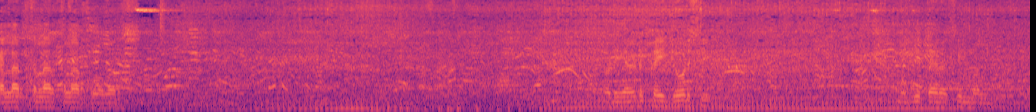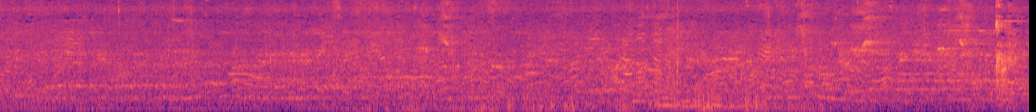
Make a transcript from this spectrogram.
ಕಲರ್ ಕಲರ್ ಕಲರ್ ಫ್ಲವರ್ಸ್ ನೋಡಿ ಎರಡು ಕೈ ಜೋಡಿಸಿ ಮುಗಿತಾ ಇರೋ ಸಿಂಬಲ್ ನೋಡಿ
